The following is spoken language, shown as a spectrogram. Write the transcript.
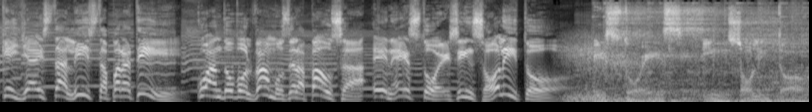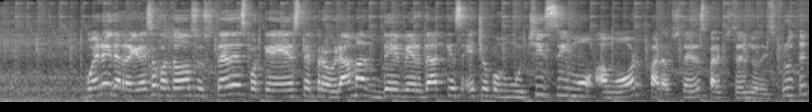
que ya está lista para ti. Cuando volvamos de la pausa, en Esto es Insólito. Esto es Insólito. Bueno, y de regreso con todos ustedes porque este programa de verdad que es hecho con muchísimo amor para ustedes, para que ustedes lo disfruten.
